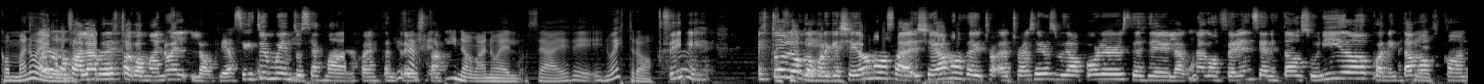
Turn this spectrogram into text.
con Manuel. Hoy vamos a hablar de esto con Manuel López, así que estoy muy entusiasmada con esta entrevista. Es argentino, Manuel, o sea, es, de, es nuestro. Sí, es todo loco porque llegamos, a, llegamos de Translators Without Borders desde una conferencia en Estados Unidos, conectamos con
